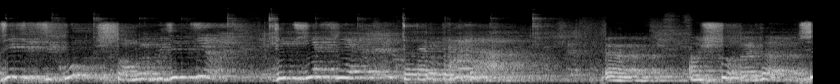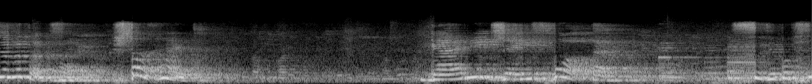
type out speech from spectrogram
10 секунд? Что мы будем делать? Ведь если, то тогда... Э, а что тогда? Все же так знают. Что знают? Гарри Джеймс 己不批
